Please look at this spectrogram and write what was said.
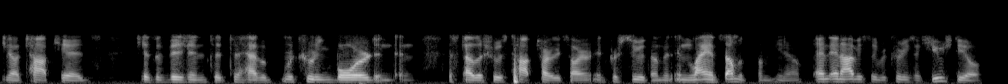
you know, top kids. He has a vision to, to have a recruiting board and, and establish who his top targets are and pursue them and, and land some of them, you know. And and obviously recruiting is a huge deal,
